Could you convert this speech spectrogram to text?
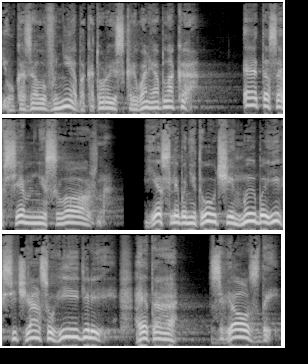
и указал в небо, которое скрывали облака. «Это совсем не сложно. Если бы не тучи, мы бы их сейчас увидели. Это звезды».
